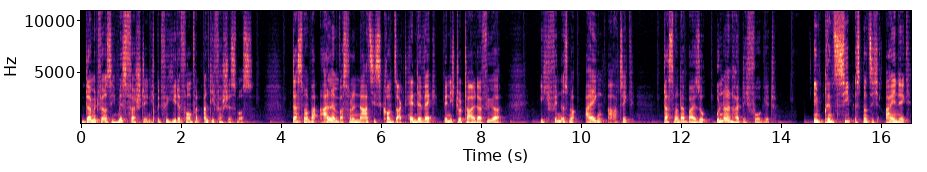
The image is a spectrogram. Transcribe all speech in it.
Damit wir uns nicht missverstehen, ich bin für jede Form von Antifaschismus. Dass man bei allem, was von den Nazis kommt, sagt, Hände weg, bin ich total dafür. Ich finde es nur eigenartig, dass man dabei so uneinheitlich vorgeht. Im Prinzip ist man sich einig,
